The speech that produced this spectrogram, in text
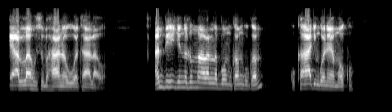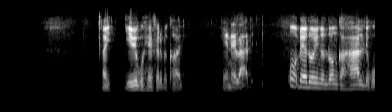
e allahu subhanahu wa taala o. An bihi jinnatum ma walla boom kanko kam ko kaaɗi gone e makko ayi ƴeewi ko heferɓe kaali e nelaɗe o ɓeɗo ina donka haalde ko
